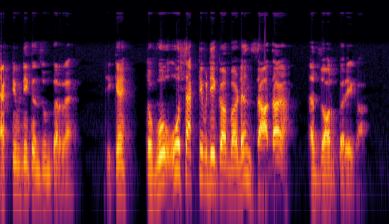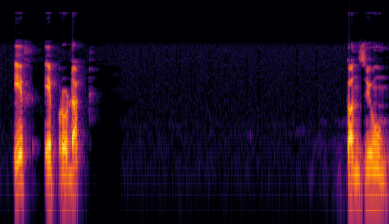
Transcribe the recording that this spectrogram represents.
एक्टिविटी कंज्यूम कर रहा है, ठीक है तो वो उस एक्टिविटी का बर्डन ज़्यादा एब्जॉर्ब करेगा। If a product consume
